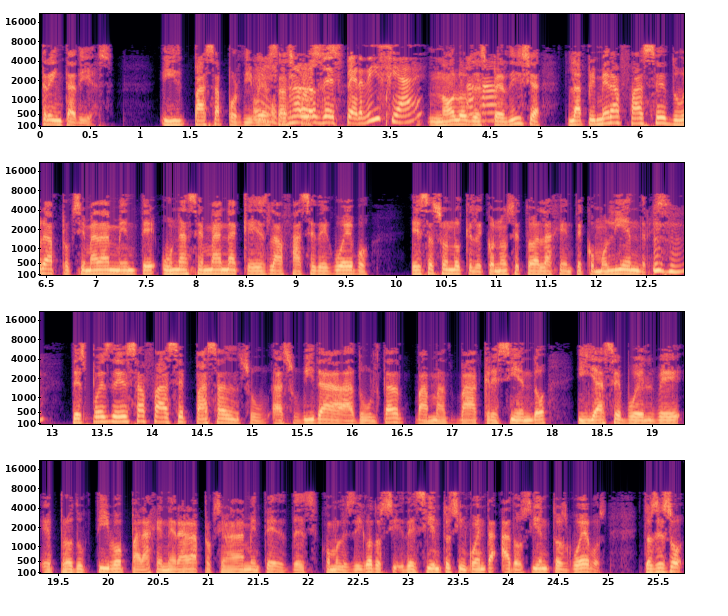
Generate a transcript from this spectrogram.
30 días y pasa por diversas no fases. No los desperdicia, ¿eh? No los desperdicia. La primera fase dura aproximadamente una semana, que es la fase de huevo. Esas son lo que le conoce toda la gente como liendres. Después de esa fase pasa a su vida adulta, va, creciendo y ya se vuelve eh, productivo para generar aproximadamente, como les digo, de 150 a 200 huevos. Entonces, eso,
